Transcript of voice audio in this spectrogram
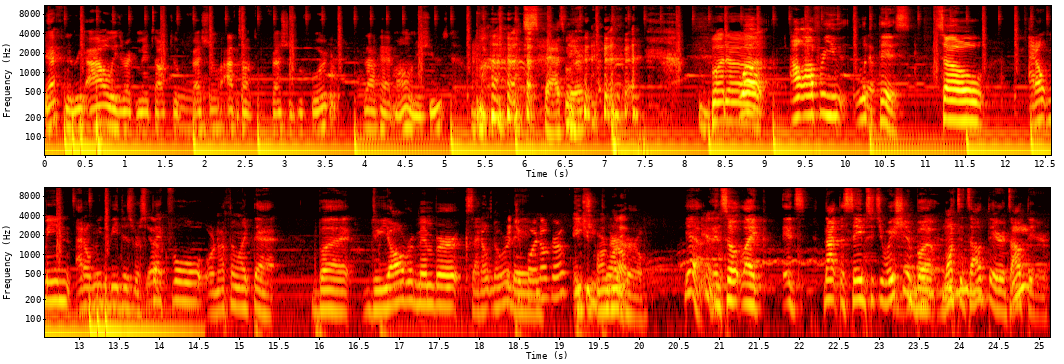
Definitely, I always recommend talk to a professional. I've talked to professionals before because I've had my own issues. Spaz bear. but uh, Well, I'll offer you. Look Yeah. at this. So, I don't mean I don't mean to be disrespectful or nothing like that. But do y'all remember? Because I don't know her Did name. you point girl? H.E. H.E. Porn Porn girl. Girl? Yeah. Yeah. and so like it's not the same situation, but once it's out there, it's out there,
